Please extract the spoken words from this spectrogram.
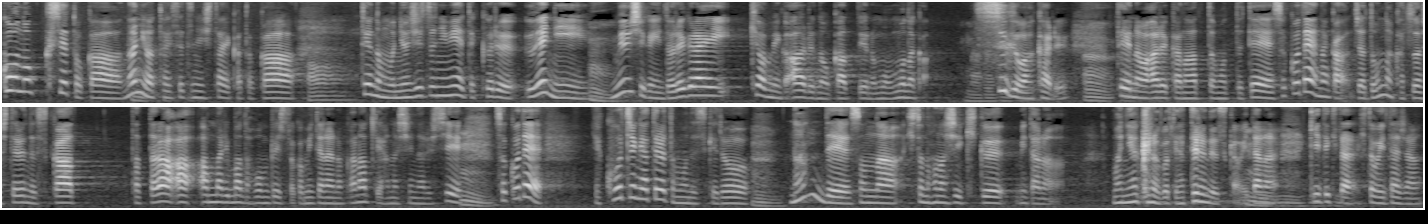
考の癖とか何を大切にしたいかとか、あっていうのも如実に見えてくる上に、うん。ミュージックにどれぐらい興味があるのかっていうのももうなんかすぐ分かるうん。っていうのはあるかなって思っててそこでなんかじゃあどんな活動してるんですか？だったらああんまりまだホームページとか見てないのかなっていう話になるし、うん。そこでいやコーチングやってると思うんですけど、うん。なんでそんな人の話聞く？みたいなマニアックなことやってるんですか？みたいな聞いてきた人もいたじゃん。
